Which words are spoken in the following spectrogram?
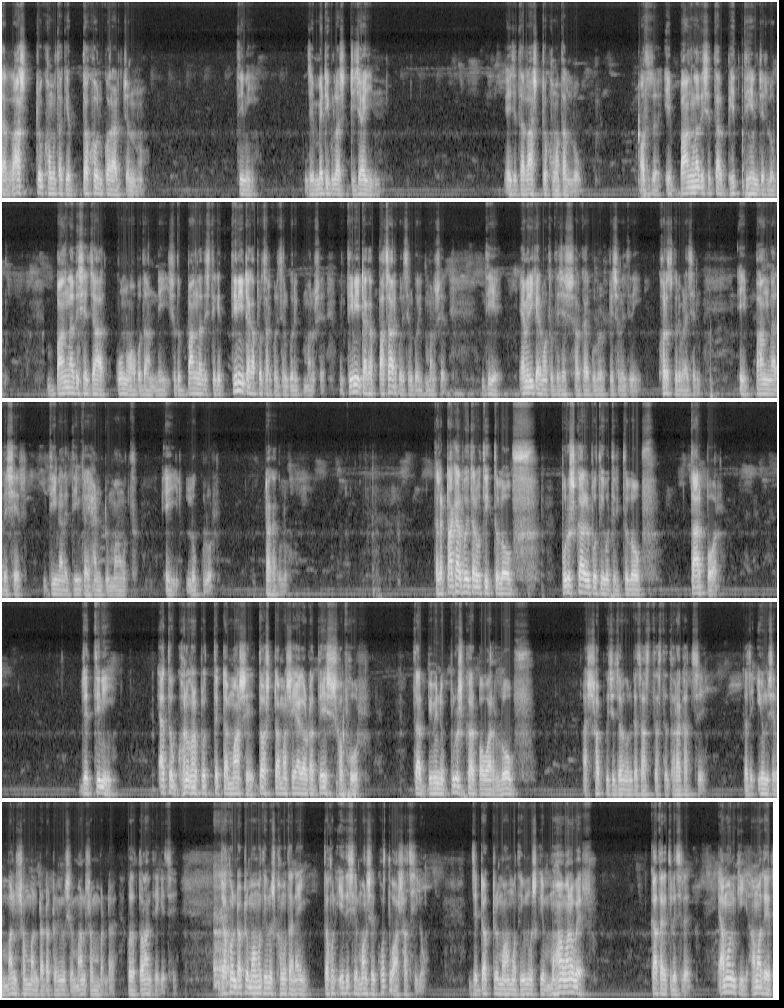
তার রাষ্ট্র ক্ষমতাকে দখল করার জন্য তিনি যে মেটিকুলাস ডিজাইন এই যে তার রাষ্ট্র ক্ষমতার লোভ, অথচ এই বাংলাদেশে তার ভিত্তিহীন যে লোভ, বাংলাদেশে যার কোনো অবদান নেই, শুধু বাংলাদেশ থেকে তিনি টাকা প্রচার করেছেন গরিব মানুষের তিনি টাকা পাচার করেছেন গরিব মানুষের, দিয়ে আমেরিকার মতো দেশের সরকারগুলোর পেছনে তিনি খরচ করে বেড়াচ্ছেন এই বাংলাদেশের দিন আনে দিন খায় হ্যান্ড টু মাউথ এই লোকগুলোর টাকাগুলো। তাহলে টাকার প্রতি তার অতিরিক্ত লোভ, পুরস্কারের প্রতি অতিরিক্ত লোভ, তারপর যে তিনি এত ঘন ঘন প্রত্যেকটা মাসে, দশটা মাসে, এগারোটা দেশ সফর, তার বিভিন্ন পুরস্কার পাওয়ার লোভ আর সব কিছু জনগণের কাছে আস্তে আস্তে ধরা খাচ্ছে। কাজে ইউনুসের মান সম্মানটা, ডক্টর ইউনুসের মান সম্মানটা কত তলান্তে গেছে। যখন ডক্টর মোহাম্মদ ইউনুস ক্ষমতা নেই, তখন এদেশের মানুষের কত আশা ছিল যে ডক্টর মোহাম্মদ ইউনুসকে মহামানবের কাতারে তুলেছিলেন। এমনকি আমাদের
